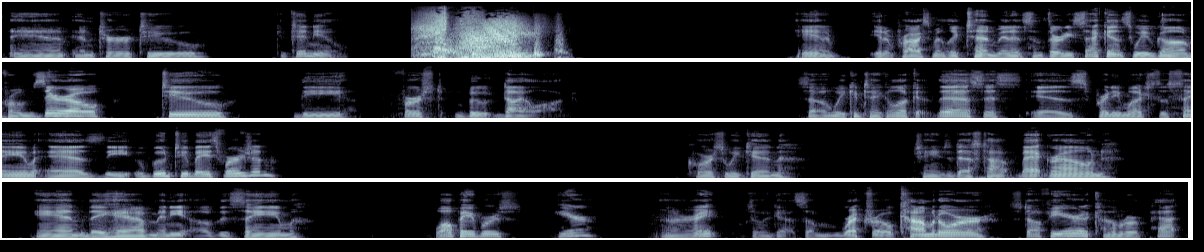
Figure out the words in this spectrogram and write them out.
and enter to continue. And in approximately 10 minutes and 30 seconds, we've gone from zero to the first boot dialog. So we can take a look at this. This is pretty much the same as the Ubuntu based version. Of course, we can change the desktop background and they have many of the same wallpapers here. All right. So we got some retro Commodore stuff here. Commodore PET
